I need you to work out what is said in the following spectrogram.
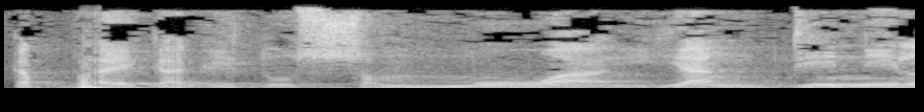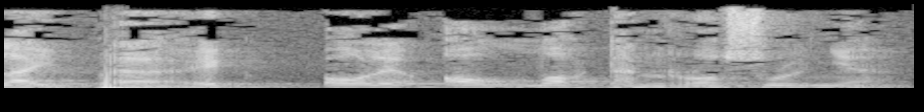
Kebaikan itu semua yang dinilai baik oleh Allah dan Rasulnya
